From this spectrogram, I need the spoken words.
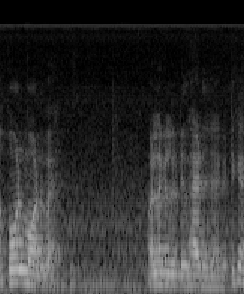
upon mod y अलग अलग डिवाइड हो जाएगा, ठीक है?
